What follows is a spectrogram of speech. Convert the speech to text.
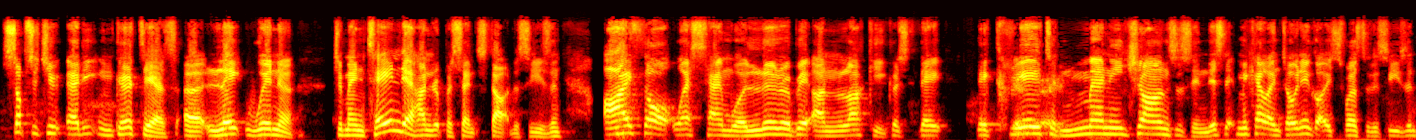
substitute Eddie Nketiah's uh, late winner to maintain their 100% start of the season. I thought West Ham were a little bit unlucky because they, they created many chances in this. Michail Antonio got his first of the season.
